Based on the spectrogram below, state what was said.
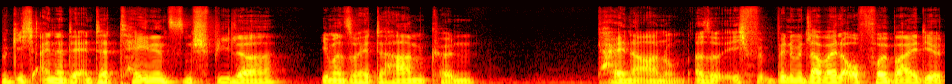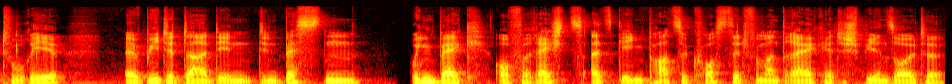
wirklich einer der entertainendsten Spieler, die man so hätte haben können. Keine Ahnung. Also ich bin mittlerweile auch voll bei dir. Touré äh, bietet da den, den besten Wingback auf rechts als Gegenpart zu Kostic, wenn man Dreierkette spielen sollte.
